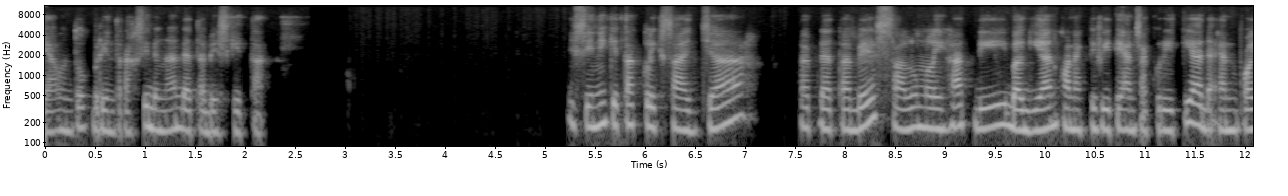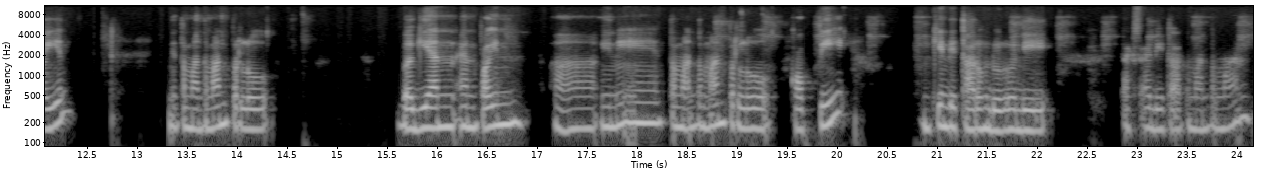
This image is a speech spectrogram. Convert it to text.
ya untuk berinteraksi dengan database kita. Di sini kita klik saja web database, lalu melihat di bagian connectivity and security ada endpoint. Ini teman-teman perlu bagian endpoint uh, ini teman-teman perlu copy, mungkin ditaruh dulu di text editor teman-teman.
